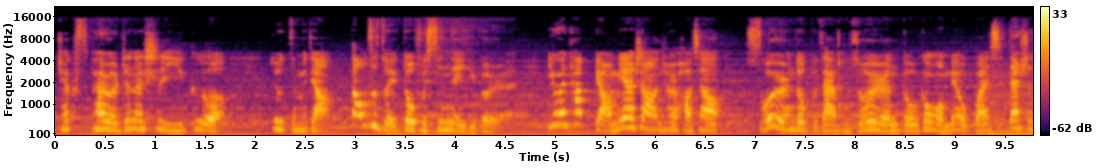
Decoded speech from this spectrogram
Jack Sparrow 真的是一个，就怎么讲，刀子嘴豆腐心的一个人，因为他表面上就是好像。所有人都不在乎，所有人都跟我没有关系。但是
